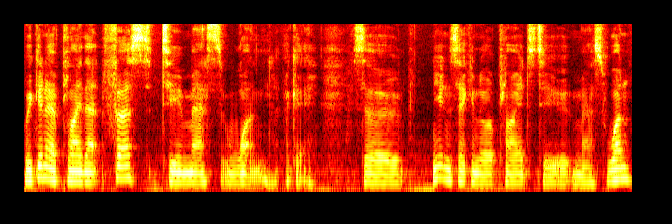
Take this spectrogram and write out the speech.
We're going to apply that first to mass 1. Okay, so Newton's second law applied to mass 1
